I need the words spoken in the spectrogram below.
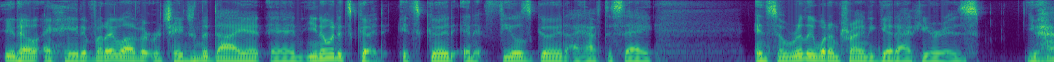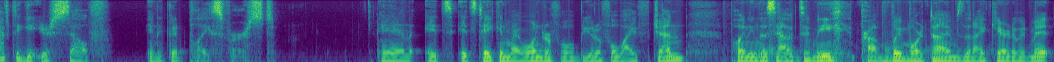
you know, I hate it, but I love it. We're changing the diet, and you know what? It's good. It's good, and it feels good. I have to say. And so, really, what I'm trying to get at here is you have to get yourself in a good place first. And it's it's taken my wonderful, beautiful wife Jen pointing this out to me probably more times than I care to admit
